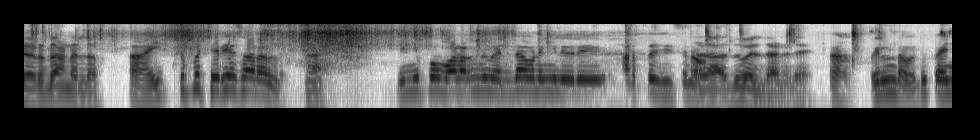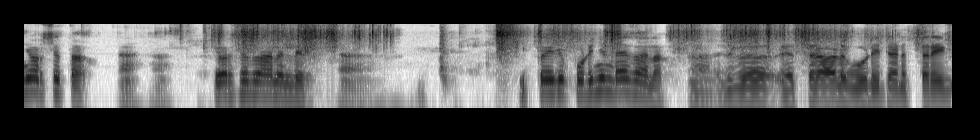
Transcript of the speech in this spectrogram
ചെറുതാണല്ലോ. ആ ഇതിപ്പോ ചെറിയ സാധനമല്ലേ? ഇനിയിപ്പോ വളർന്ന് വലുതാവണമെങ്കിൽ ഒരു അടുത്ത സീസണാണ് അത് വലുതാണ് അല്ലേ ആ ഇതിലുണ്ടാവും. ഇത് കഴിഞ്ഞ വർഷത്താണ്. ഈ വർഷത്തെ സാധനമല്ലേ ഇപ്പൊ ഇത് പൊടിഞ്ഞുണ്ടായ സാധനം. ഇതിപ്പോ എത്ര ആൾ കൂടിയിട്ടാണ് ഇത്രയും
